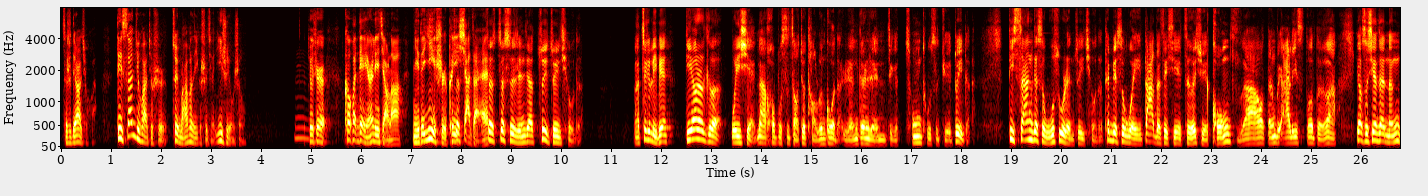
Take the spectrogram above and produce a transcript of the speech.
这是第二句话。第三句话就是最麻烦的一个事情，意识永生。嗯，就是科幻电影里讲了，你的意识可以下载，这这是人家最追求的。啊，这个里边第二个危险，那霍布斯早就讨论过的，人跟人这个冲突是绝对的。第三个是无数人追求的，特别是伟大的这些哲学，孔子啊，等等，亚里士多德啊，要是现在能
